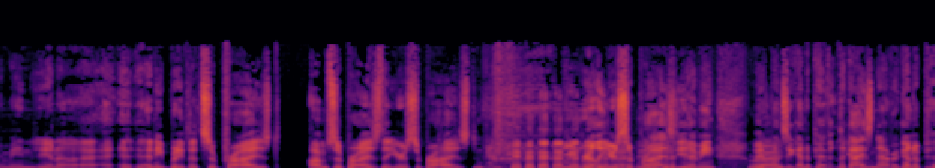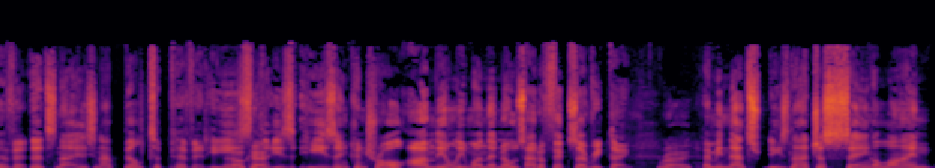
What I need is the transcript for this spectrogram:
I mean, you know, anybody that's surprised, I'm surprised that you're surprised. I mean, really, you're surprised. I mean, Right. when's he going to pivot? The guy's never going to pivot. It's not. He's not built to pivot. He's Okay. he's he's in control. I'm the only one that knows how to fix everything. Right. I mean, that's he's not just saying a line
